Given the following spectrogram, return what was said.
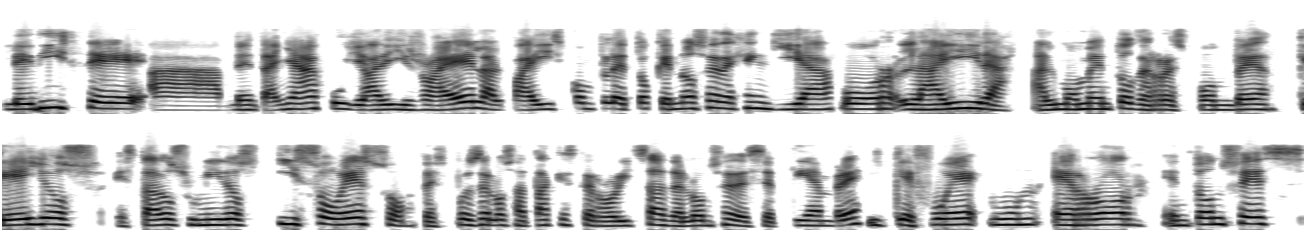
le dice a Netanyahu y a Israel, al país completo, que no se dejen guiar por la ira al momento de responder, que ellos, Estados Unidos, hizo eso después de los ataques terroristas del 11 de septiembre y que fue un error entonces,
